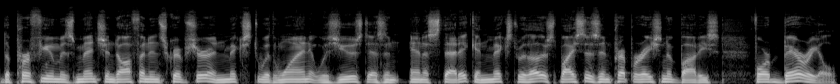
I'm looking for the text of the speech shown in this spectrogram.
The perfume is mentioned often in Scripture, and mixed with wine, it was used as an anesthetic and mixed with other spices in preparation of bodies for burial,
